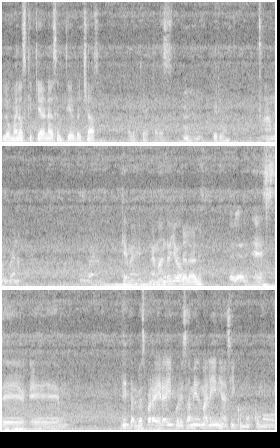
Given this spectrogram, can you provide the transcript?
lo menos que quieren es sentir rechazo a lo que tal vez Ah, muy bueno. Muy bueno. Que me, me mando yo. Dale, dale. Dale, dale. Este, eh, y tal vez para ir ahí por esa misma línea, así como, como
